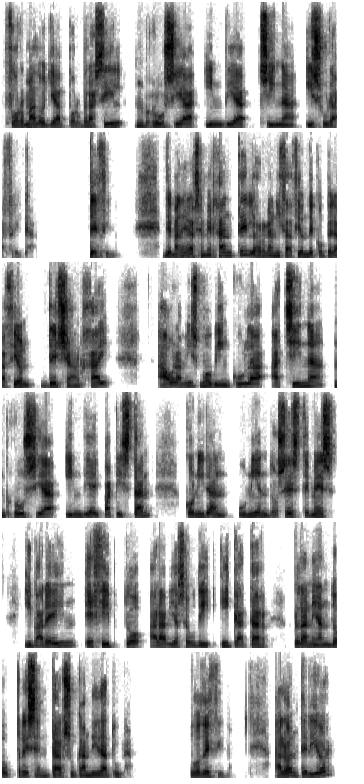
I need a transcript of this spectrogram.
formado ya por Brasil, Rusia, India, China y Sudáfrica. Décimo. De manera semejante, la Organización de Cooperación de Shanghái ahora mismo vincula a China, Rusia, India y Pakistán, con Irán uniéndose este mes y Bahrein, Egipto, Arabia Saudí y Qatar planeando presentar su candidatura. Duodécimo. A lo anterior,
